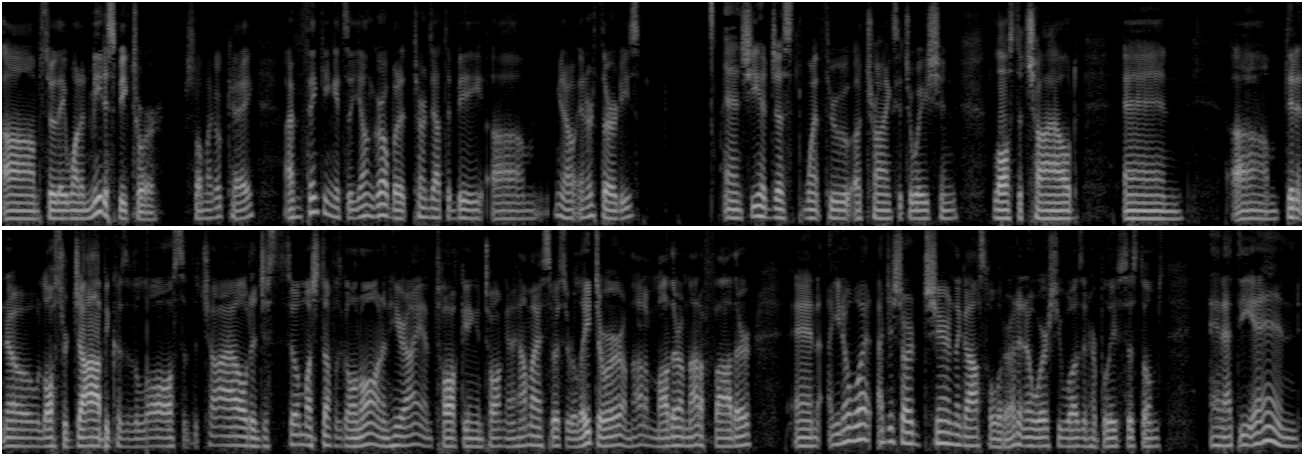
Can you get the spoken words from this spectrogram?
um, so they wanted me to speak to her. So I'm like, okay. I'm thinking it's a young girl, but it turns out to be, um, you know, in her 30s, and she had just went through a trying situation, lost a child, and um, didn't know, lost her job because of the loss of the child, and just so much stuff was going on. And here I am talking and talking. How am I supposed to relate to her? I'm not a mother. I'm not a father. And you know what? I just started sharing the gospel with her. I didn't know where she was in her belief systems. And at the end,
